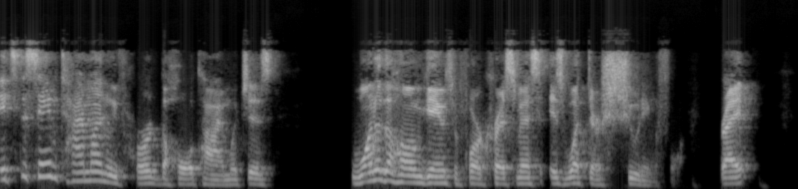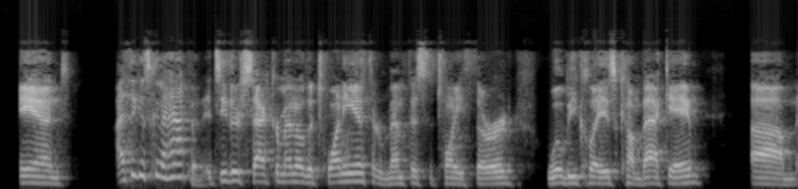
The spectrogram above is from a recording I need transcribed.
it's the same timeline we've heard the whole time, which is one of the home games before Christmas is what they're shooting for, right? And I think it's going to happen. It's either Sacramento the 20th or Memphis the 23rd will be Klay's comeback game. Um,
